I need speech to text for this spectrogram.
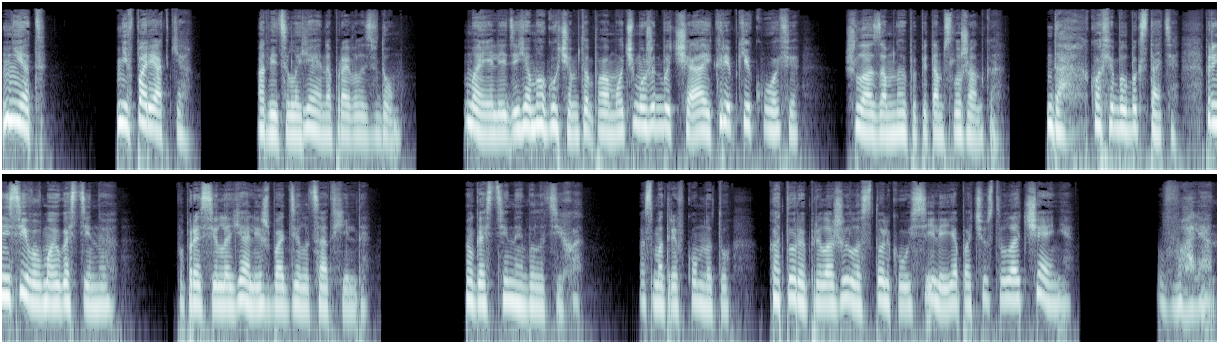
«Нет, не в порядке», — ответила я и направилась в дом. «Моя леди, я могу чем-то помочь, может быть, чай, крепкий кофе», — шла за мной по пятам служанка. «Да, кофе был бы кстати. Принеси его в мою гостиную», — попросила я, лишь бы отделаться от Хильды. В гостиной было тихо. Осмотрев комнату, которой приложила столько усилий, я почувствовала отчаяние. Валян.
